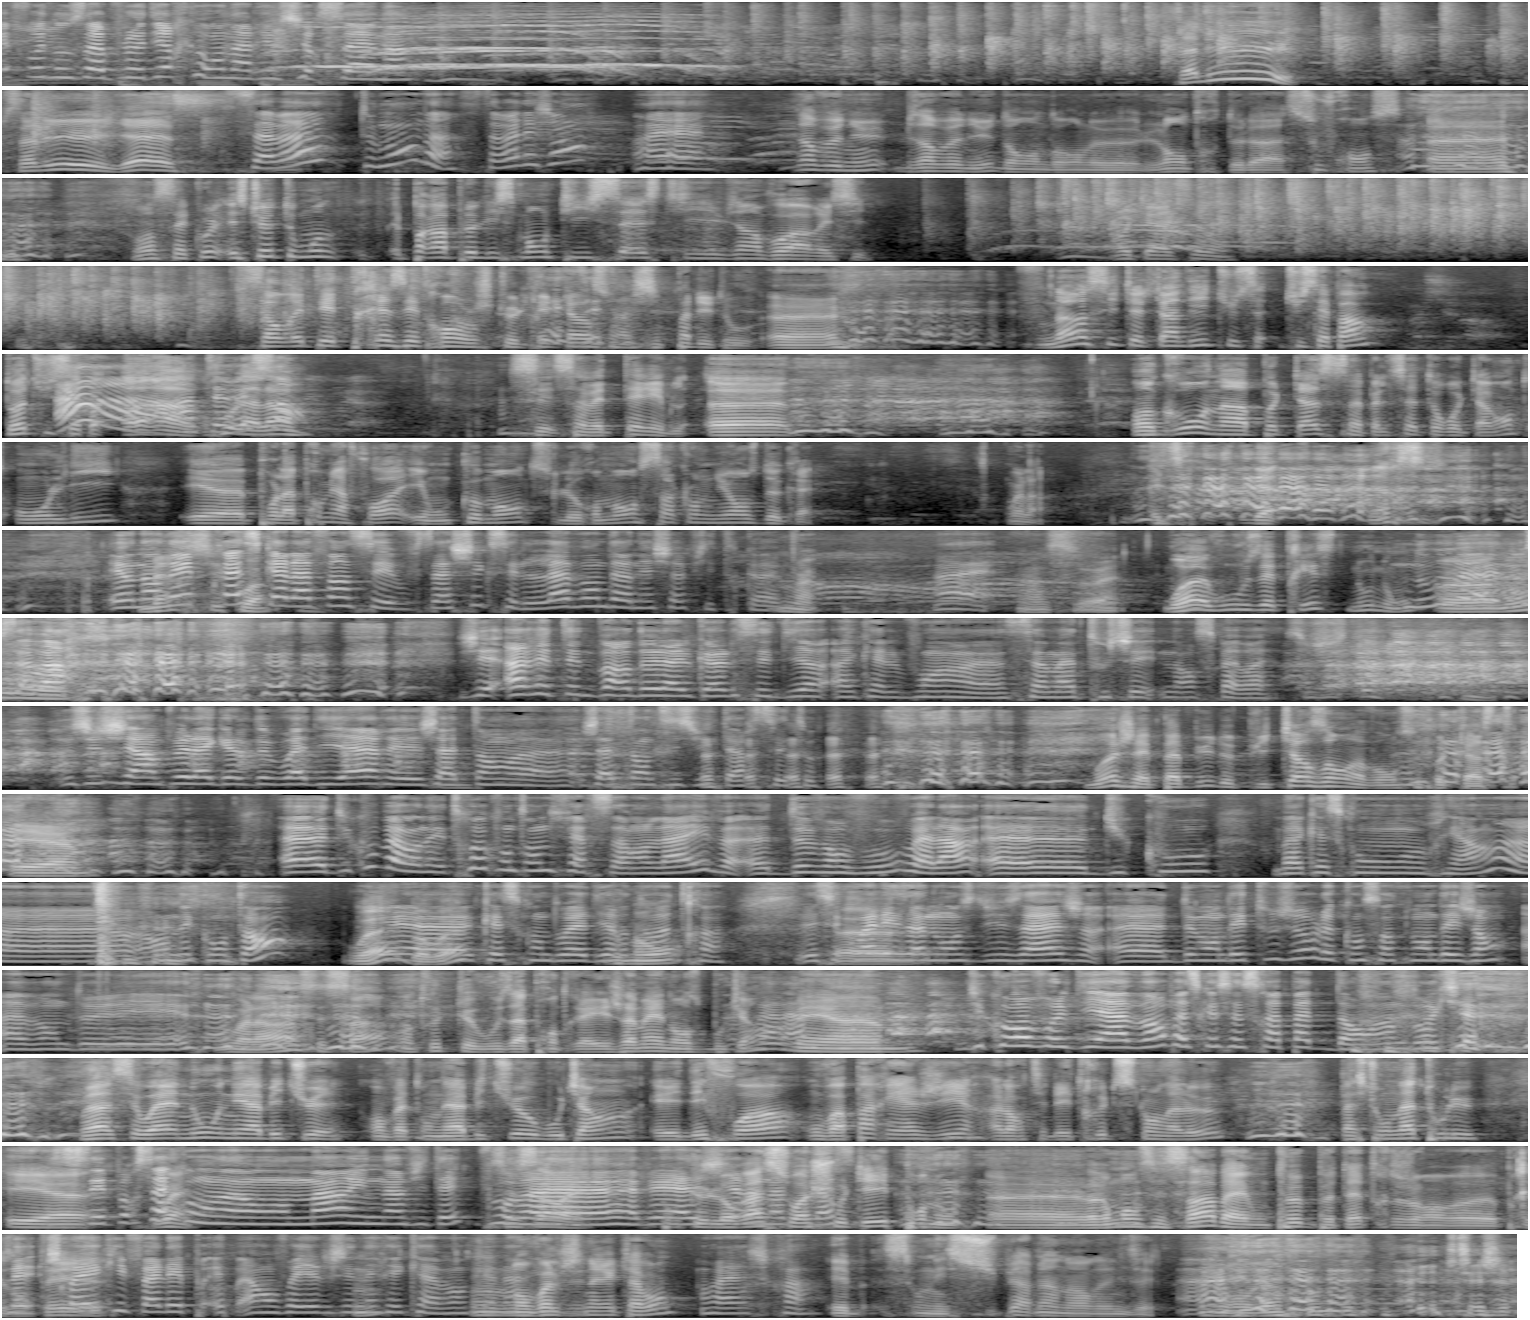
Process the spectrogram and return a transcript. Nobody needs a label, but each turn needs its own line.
Il faut nous applaudir quand on arrive sur scène. hein.
Salut Salut, yes
Ça va, tout le monde? Ça va les gens? Ouais.
Bienvenue, bienvenue dans, dans le- l'antre de la souffrance. Euh, bon, c'est cool. Est-ce que tout le monde, par applaudissement, qui sait ce qui vient voir ici? Ok, c'est bon. Ça aurait été très étrange que quelqu'un soit. Je sais pas du tout. Euh, Non, si quelqu'un dit, tu sais, tu sais pas? Toi, tu sais pas Ah, oh là là Ça va être terrible. Euh, En gros, on a un podcast qui s'appelle 7,40€. On lit euh, pour la première fois et on commente le roman 50 nuances de Grey. Voilà. Merci.
Et on en
Merci,
est presque
quoi.
à la fin. C'est, sachez que c'est l'avant-dernier chapitre quand même.
Ouais.
Ouais.
Ah, vrai. Ouais, vous, vous êtes triste Nous, non.
Nous,
Euh,
nous,
nous,
ça va. J'ai arrêté de boire de l'alcool, c'est dire à quel point euh, ça m'a touché. Non, c'est pas vrai. C'est juste, que- juste j'ai un peu la gueule de bois d'hier et j'attends, euh, j'attends 18 heures, c'est tout.
Moi, j'avais pas bu depuis 15 ans avant ce podcast. Et, euh,
Euh, du coup, bah, on est trop content de faire ça en live euh, devant vous, voilà. Euh, du coup, bah, qu'est-ce qu'on rien euh, On est content.
Ouais, bah
euh,
ouais.
Qu'est-ce qu'on doit dire
Comment
d'autre C'est quoi
Euh,
les annonces d'usage Euh, Demandez toujours le consentement des gens avant de les.
Voilà, c'est ça. Un truc que vous apprendrez jamais dans ce bouquin.
Voilà.
Mais euh,
du coup, on vous le dit avant parce que ce sera pas dedans. hein, donc, euh,
voilà, c'est ouais, nous, on est habitués. En fait, on est habitués au bouquin et des fois, on va pas réagir alors qu'il y a des trucs scandaleux parce qu'on a tout lu. Et, euh,
c'est pour ça
ouais.
qu'on a, une invitée pour
ça, ouais.
euh,
Pour
réagir.
que Laura soit
place.
choquée pour nous. Euh, vraiment, c'est ça. Ben, on peut peut-être genre euh,
Mais
présenter.
je croyais qu'il fallait pr- euh, envoyer le générique avant qu'elle
On envoie le générique avant
Ouais, je crois.
Et ben, on est super bien organisé.
Ah.
Je-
